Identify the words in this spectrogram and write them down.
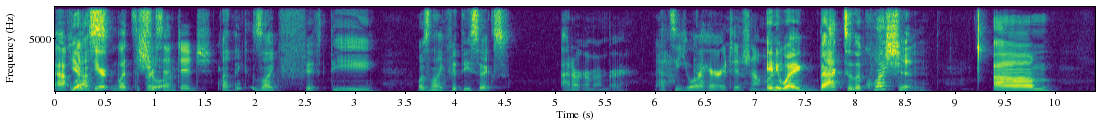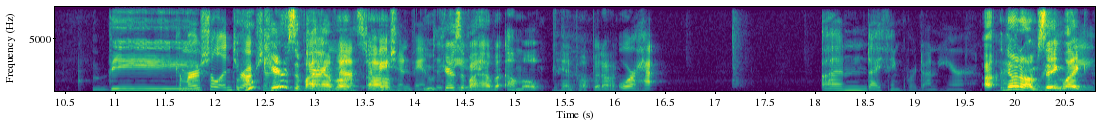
uh, Yes, what's your what's the sure. percentage? I think it's like fifty. Wasn't it like fifty six. I don't remember. That's your heritage, not mine. Anyway, back to the question. Um, the Commercial interruptions Who cares if I have a masturbation um, Who cares if. I have an Elmo hand puppet on? or ha- and I think we're done here. Uh, no, no, I'm saying like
